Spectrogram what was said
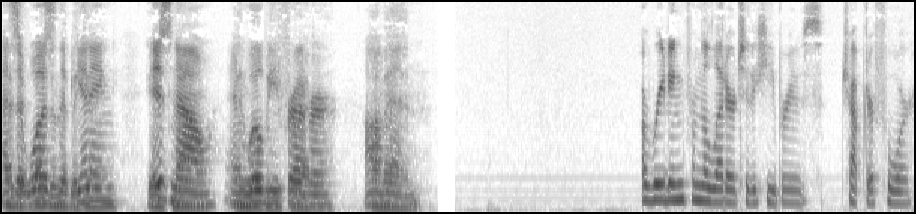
as it was in the beginning, is now, and will be forever. Amen. A reading from the letter to the Hebrews, chapter 4.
